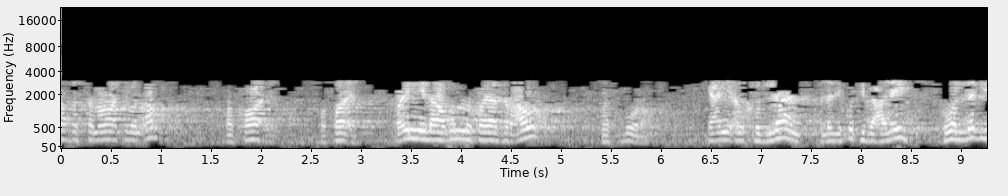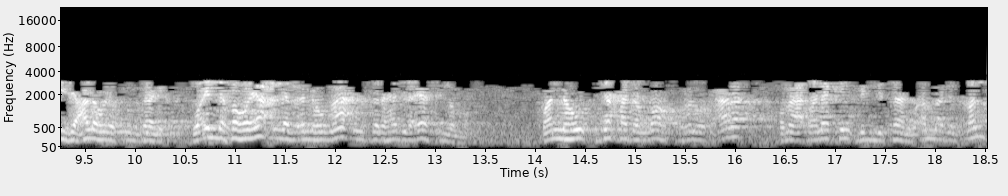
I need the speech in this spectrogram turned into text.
رب السماوات والأرض. بصائر بصائر وإني لأظنك يا فرعون مصبورا. يعني الخذلان الذي كتب عليه هو الذي جعله يقول ذلك وإلا فهو يعلم أنه ما أنزل هذه الآيات إلا الله وأنه جحد الله سبحانه وتعالى ومع ولكن باللسان وأما بالقلب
